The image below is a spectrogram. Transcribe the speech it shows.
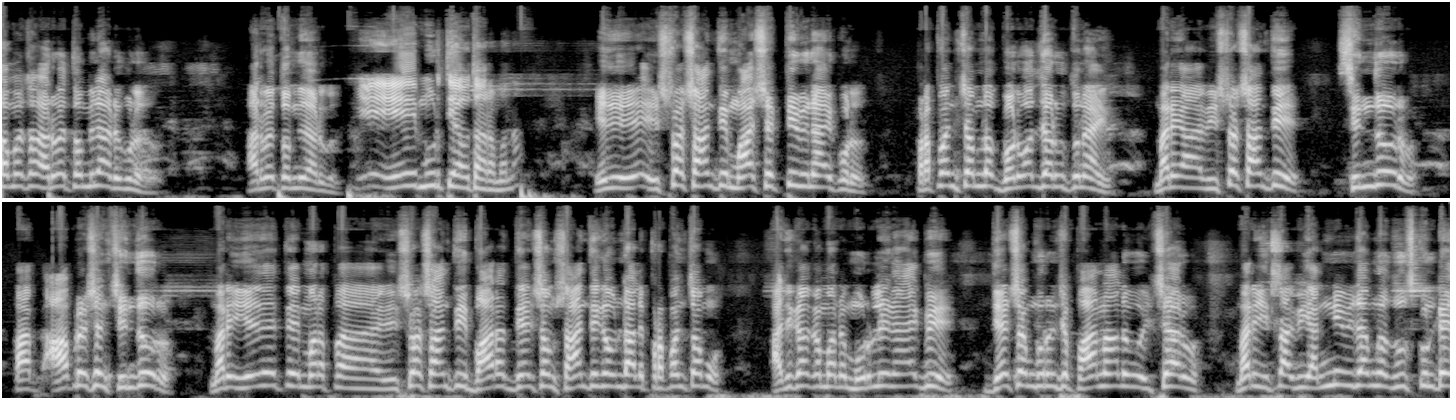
సంవత్సరం అరవై తొమ్మిది అడుగులు. అరవై తొమ్మిది అడుగులు. ఏ ఏ మూర్తి అవతారం అన్న ఇది విశ్వశాంతి మహాశక్తి వినాయకుడు. ప్రపంచంలో గొడవలు జరుగుతున్నాయి. మరి ఆ విశ్వశాంతి సింధూర్ ఆపరేషన్ సింధూర్ మరి ఏదైతే మన విశ్వశాంతి భారతదేశం శాంతిగా ఉండాలి ప్రపంచము అది కాక మన మురళీ నాయక్ దేశం గురించి పానాలు ఇచ్చారు. మరి ఇట్లా అన్ని విధంగా చూసుకుంటే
